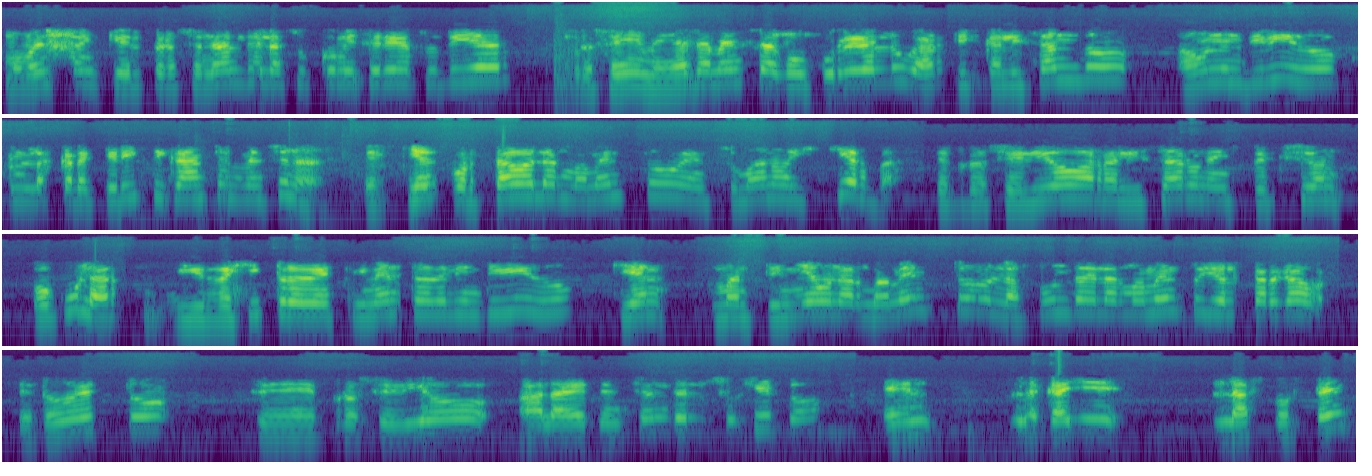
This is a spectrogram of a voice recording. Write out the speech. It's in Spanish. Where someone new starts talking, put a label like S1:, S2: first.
S1: momento en que el personal de la subcomisaría de Frutillar procede inmediatamente a concurrir al lugar, fiscalizando a un individuo con las características antes mencionadas, el quien portaba el armamento en su mano izquierda. Se procedió a realizar una inspección ocular y registro de vestimenta del individuo, quien mantenía un armamento, la funda del armamento y el cargador. De todo esto se procedió a la detención del sujeto en la calle Las Hortensias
